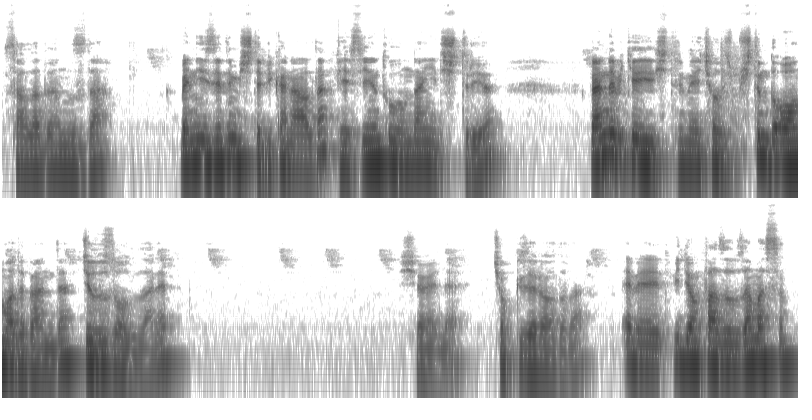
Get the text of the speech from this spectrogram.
salladığımızda. Ben izledim işte bir kanalda. Fesleğeni tohumdan yetiştiriyor. Ben de bir kere yetiştirmeye çalışmıştım da olmadı bende. Cılız oldular hep. Şöyle. Çok güzel oldular. Evet videom fazla uzamasın.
